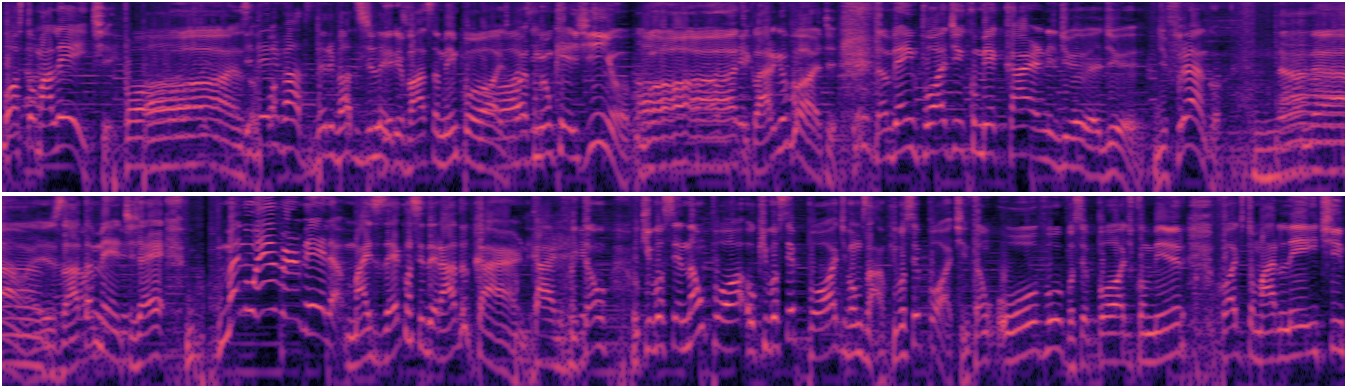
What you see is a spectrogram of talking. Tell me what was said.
Posso tomar leite? Pode. E derivados, derivados de leite. Derivados também pode. pode. Pode. comer um queijinho? Pode, claro que pode. Também pode comer carne de, de, de frango? Não, não, exatamente. Já é. Mas não é vermelha, mas é considerado carne. Carne, porque- Então, o que você não pode. O que você pode, vamos lá, o que você pode. Então, ovo, você pode comer, pode tomar leite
